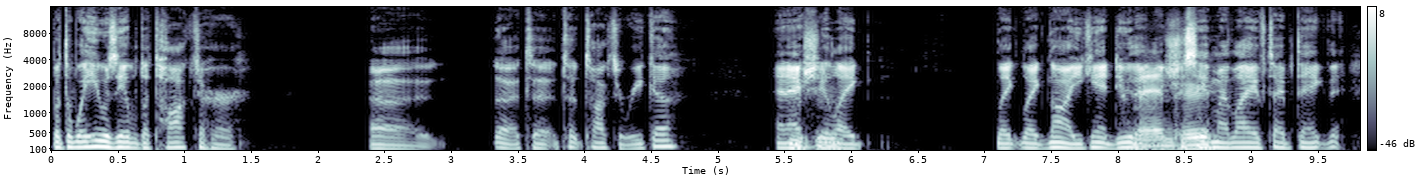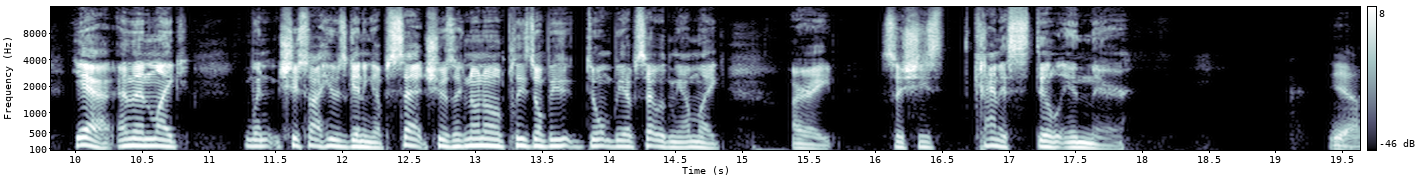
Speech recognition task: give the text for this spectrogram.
but the way he was able to talk to her, uh, uh to to talk to Rika, and actually Mhm. like. Like, like, no, you can't do that. Like, she saved my life, type thing. Yeah, and then like when she saw he was getting upset, she was like, "No, no, please don't be, don't be upset with me." I'm like, all right. So she's kind of still in there. yeah.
